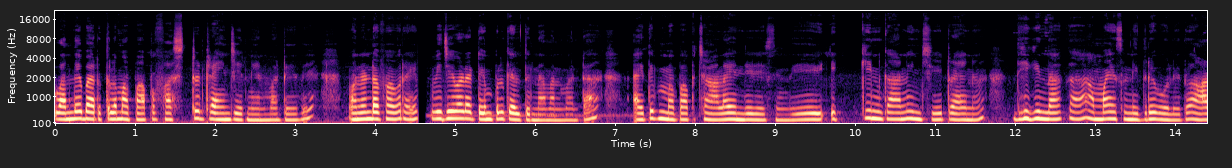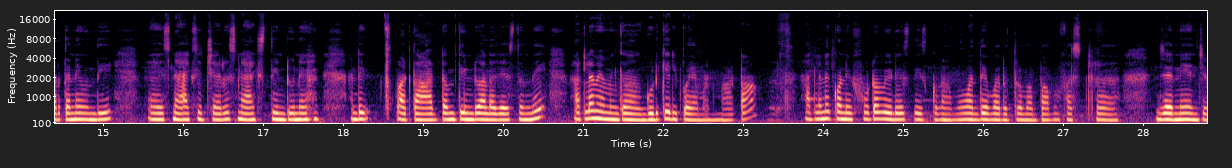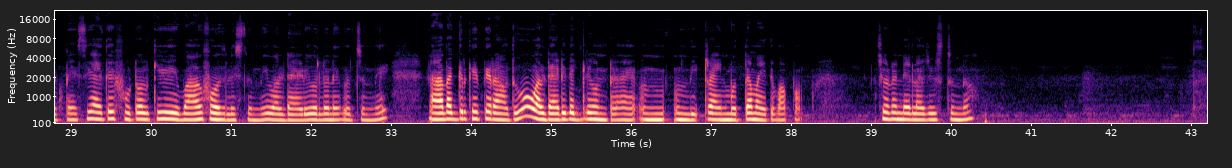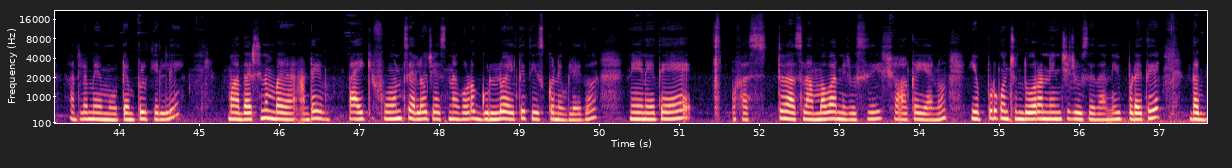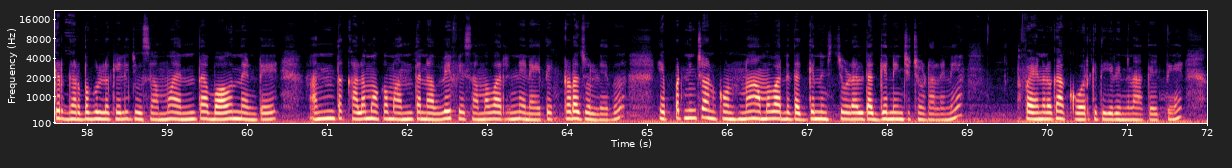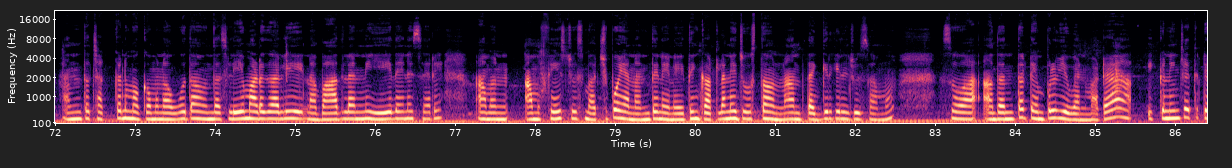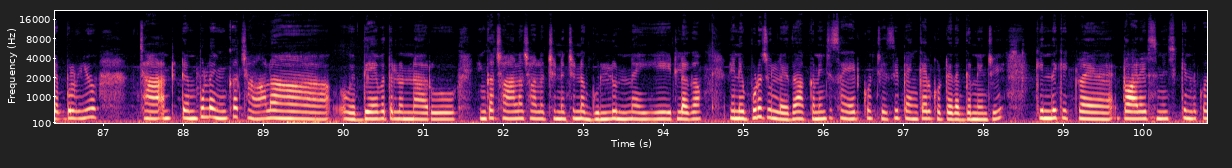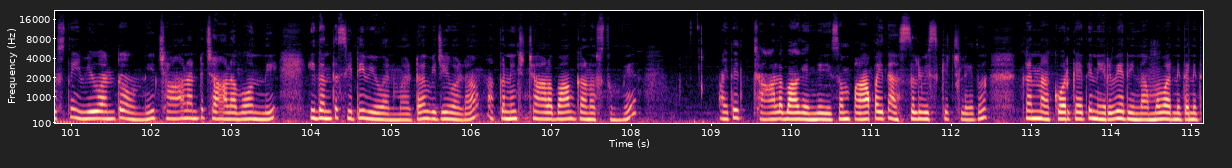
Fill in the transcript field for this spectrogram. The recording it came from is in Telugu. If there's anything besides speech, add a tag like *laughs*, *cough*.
వందే భారత్లో మా పాప ఫస్ట్ ట్రైన్ జర్నీ అనమాట ఇది. One and half hour Vijayawada టెంపుల్కి వెళ్తున్నాం అనమాట అయితే మా పాప చాలా ఎంజాయ్ చేసింది. ఎక్కిన కానించి నుంచి ట్రైన్ దిగిన దాకా అమ్మాయి అసలు నిద్రే పోలేదు. ఆడుతూనే ఉంది. స్నాక్స్ ఇచ్చారు. స్నాక్స్ తింటూనే *laughs* అంటే వాటితో ఆడటం తింటూ అలా చేస్తుంది. అట్లా మేము ఇంకా గుడికి వెళ్ళిపోయామన్నమాట అట్లనే కొన్ని ఫోటో వీడియోస్ తీసుకున్నాము. వందే భారత్లో మా పాప ఫస్ట్ జర్నీ అని చెప్పేసి. అయితే ఫోటోలకి బాగా ఫోజులు ఇస్తుంది. వాళ్ళ డాడీ వాళ్ళనే కూర్చుంది. నా దగ్గరికి అయితే రాదు. వాళ్ళ డాడీ దగ్గరే ఉంటా ఉంది. ట్రైన్ మొత్తం అయితే పాపం. చూడండి ఎలా చూస్తుందో. అట్లా మేము టెంపుల్కి వెళ్ళి మా దర్శనం అంటే పైకి ఫోన్స్ ఎలో చేసినా కూడా గుళ్ళు అయితే తీసుకొని ఇవ్వలేదు నేనైతే ఫస్ట్ అసలు అమ్మవారిని చూసి షాక్ అయ్యాను. ఎప్పుడు కొంచెం దూరం నుంచి చూసేదాన్ని. ఇప్పుడైతే దగ్గర గర్భగుడిలోకి వెళ్ళి చూసాము. ఎంత బాగుందంటే అంత కలముఖం అంత నవ్వే ఫేస్ అమ్మవారిని నేనైతే ఎక్కడా చూడలేదు. ఎప్పటి నుంచో అనుకుంటున్నా అమ్మవారిని దగ్గర నుంచి చూడాలి దగ్గర నుంచి చూడాలని. ఫైనల్గా ఆ కోరిక తీరింది నాకైతే. అంత చక్కని ముఖము నవ్వుతూ ఉంది. అసలు ఏం అడగాలి? నా బాధలన్నీ ఏదైనా సరే ఆమె ఆమె ఫేస్ చూసి మర్చిపోయాను. అంతే నేనైతే ఇంక అట్లనే చూస్తూ ఉన్నా. అంత దగ్గరికి వెళ్ళి చూసాము. సో అదంతా టెంపుల్ వ్యూ అనమాట ఇక్కడ నుంచి అయితే టెంపుల్ వ్యూ చా అంటే టెంపుల్లో ఇంకా చాలా దేవతలు ఉన్నారు ఇంకా చాలా చాలా చిన్న చిన్న గుళ్ళు ఉన్నాయి ఇట్లాగా నేను ఎప్పుడు చూడలేదు. అక్కడ నుంచి సైడ్కి వచ్చేసి టెంకాయలు కొట్టే దగ్గర నుంచి కిందకి టాయిలెట్స్ నుంచి కిందకి వస్తే ఈ వ్యూ అంతా ఉంది. చాలా అంటే చాలా బాగుంది. ఇదంతా సిటీ వ్యూ అనమాట విజయవాడ. అక్కడ నుంచి చాలా బాగా కానొస్తుంది అయితే చాలా బాగా ఎంజాయ్ చేసాం. పాప అయితే అస్సలు విసిగించలేదు. కానీ నా కోరిక అయితే నెరవేరింది. అమ్మవారిని తన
